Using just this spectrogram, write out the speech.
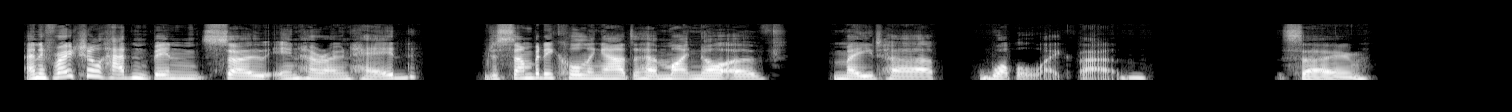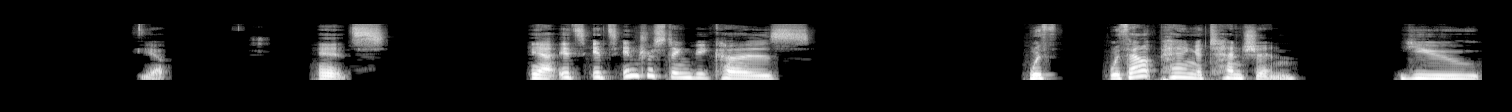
And if Rachel hadn't been so in her own head, just somebody calling out to her might not have made her wobble like that. So. Yep. It's, yeah, it's, it's interesting because with, without paying attention, you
